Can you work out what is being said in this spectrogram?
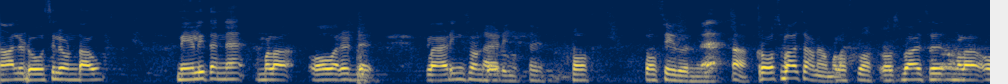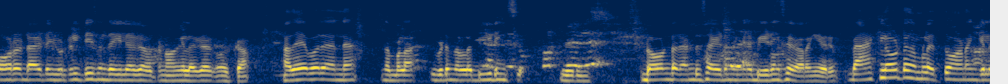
നാല് ഡോസിലും ഉണ്ടാവും. മേളിൽ തന്നെ നമ്മളെ ഓവർ ഹെഡ് ക്ലാഡിങ്സ് ഉണ്ട് ക്ലോസ് ചെയ്ത് വരുന്നത്. ആ ക്രോസ് ബാർസ് ആണ് നമ്മൾ ക്രോസ് ബാർസ് നമ്മൾ ഓവർഹെഡ് ആയിട്ട് യൂട്ടിലിറ്റീസ് എന്തെങ്കിലുമൊക്കെ വെക്കണമെങ്കിലൊക്കെ വെക്കാം. അതേപോലെ തന്നെ നമ്മളെ ഇവിടെ നിന്നുള്ള ബീഡിങ്സ് ബീഡിങ്സ് ഡോറിന്റെ രണ്ട് സൈഡിൽ നിന്ന് ഇങ്ങനെ ബീഡിങ്സ് ഇറങ്ങി വരും. ബാക്കിലോട്ട് നമ്മൾ എത്തുവാണെങ്കിൽ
